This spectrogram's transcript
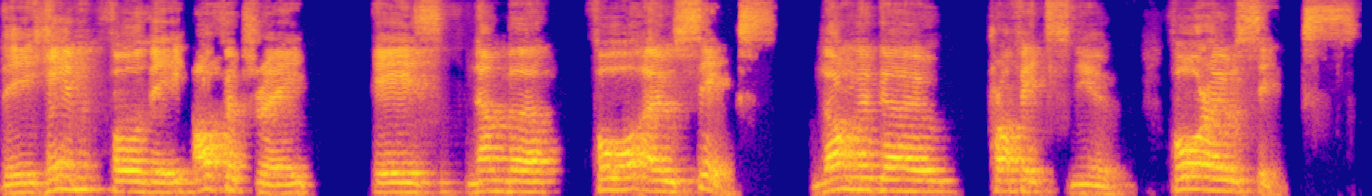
The hymn for the offertory is number 406. Long ago, prophets knew. 406.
